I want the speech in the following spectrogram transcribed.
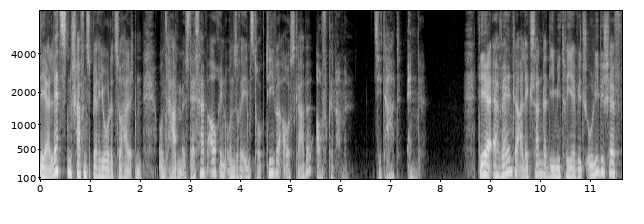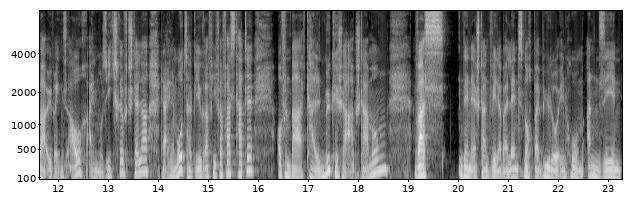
der letzten Schaffensperiode zu halten und haben es deshalb auch in unsere instruktive Ausgabe aufgenommen. Zitat Ende. Der erwähnte Alexander Dmitriewitsch Ulibischew war übrigens auch ein Musikschriftsteller, der eine Mozart-Biografie verfasst hatte, offenbar kalmückischer Abstammung, was denn er stand weder bei Lenz noch bei Bülow in hohem Ansehen,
